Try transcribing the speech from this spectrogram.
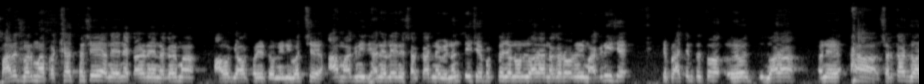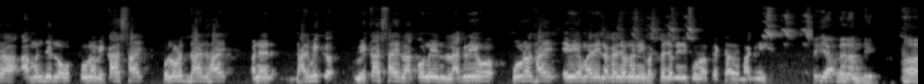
ભારતભરમાં પ્રખ્યાત થશે અને એને કારણે નગરમાં આવક જાવક પર્યટનોની વધશે. આ માગણી ધ્યાને લઈને સરકારને વિનંતી છે, ભક્તજનો દ્વારા, નગરોની માગણી છે કે પ્રાચીન તત્વ દ્વારા અને આ સરકાર દ્વારા આ મંદિરનો પૂર્ણ વિકાસ થાય પુનરુદ્ધાર થાય અને ધાર્મિક વિકાસ થાય લાખોની લાગણીઓ પૂર્ણ થાય એવી અમારી નગરજનોની ભક્તજનોની પૂર્ણ અપેક્ષા માગણી છે. આપના નામથી. હા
